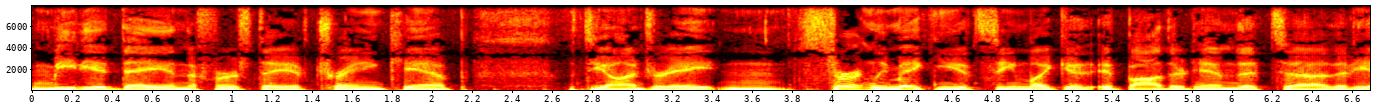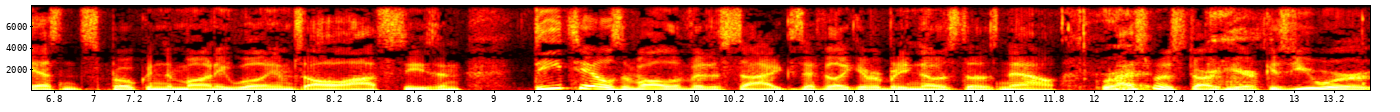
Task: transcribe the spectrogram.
media day and the first day of training camp with DeAndre Ayton, certainly making it seem like it, it bothered him that uh, that he hasn't spoken to Monty Williams all off season details of all of it aside, because I feel like everybody knows those now. Right. I just want to start here because you were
